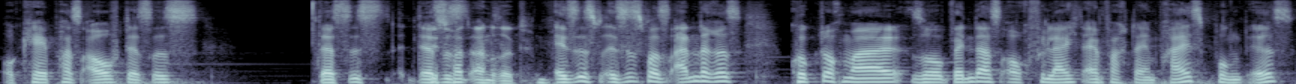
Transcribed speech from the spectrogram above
okay, pass auf, das ist, das ist, das ist was anderes. es ist, es ist was anderes. Guck doch mal, so, wenn das auch vielleicht einfach dein Preispunkt ist,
